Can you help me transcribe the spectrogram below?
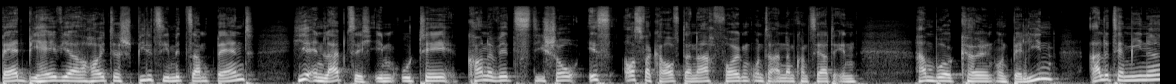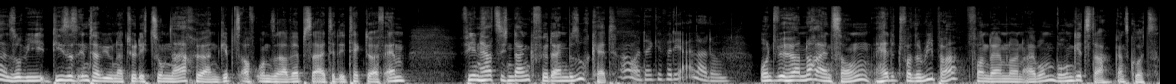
Bad Behavior. Heute spielt sie mitsamt Band hier in Leipzig im UT Konnewitz. Die Show ist ausverkauft. Danach folgen unter anderem Konzerte in Hamburg, Köln und Berlin. Alle Termine sowie dieses Interview natürlich zum Nachhören gibt's auf unserer Webseite Detektor FM. Vielen herzlichen Dank für deinen Besuch, Cat. Oh, danke für die Einladung. Und wir hören noch einen Song, Headed for the Reaper von deinem neuen Album. Worum geht's da? Ganz kurz.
